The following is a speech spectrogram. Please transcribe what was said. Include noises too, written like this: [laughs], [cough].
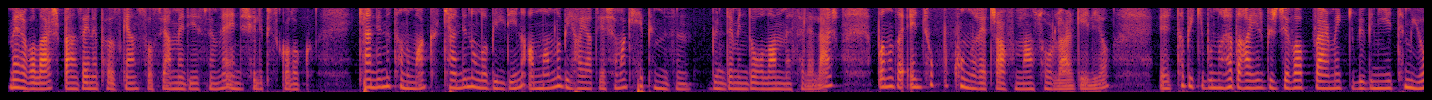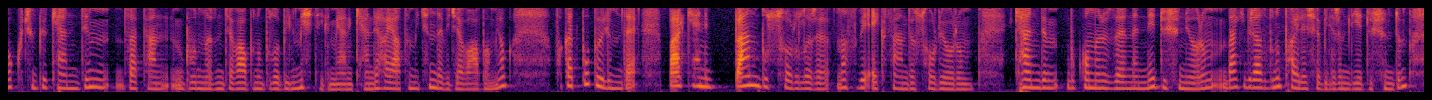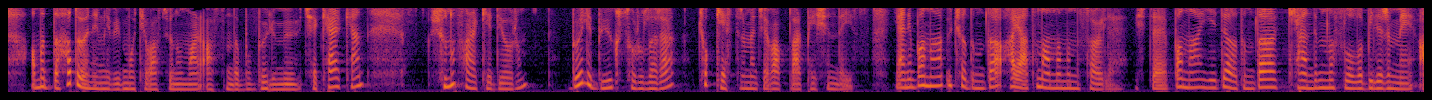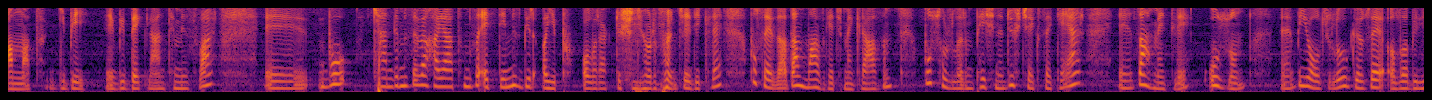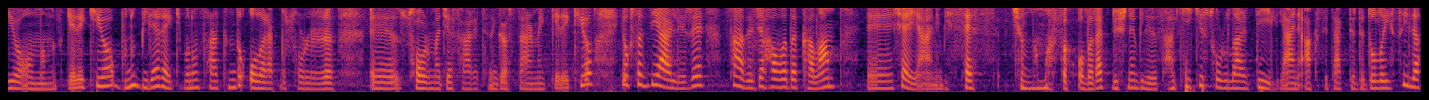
Merhabalar, ben Zeynep Özgen, sosyal medya ismimle endişeli psikolog. Kendini tanımak, kendin olabildiğin anlamlı bir hayat yaşamak hepimizin gündeminde olan meseleler. Bana da en çok bu konular etrafından sorular geliyor. E, tabii ki bunlara dair bir cevap vermek gibi bir niyetim yok. Çünkü kendim zaten bunların cevabını bulabilmiş değilim. Yani kendi hayatım için de bir cevabım yok. Fakat bu bölümde belki hani ben bu soruları nasıl bir eksende soruyorum? Kendim bu konular üzerine ne düşünüyorum? Belki biraz bunu paylaşabilirim diye düşündüm. Ama daha da önemli bir motivasyonum var aslında bu bölümü çekerken. Şunu fark ediyorum. Böyle büyük sorulara çok kestirme cevaplar peşindeyiz. Yani bana 3 adımda hayatın anlamını söyle. İşte bana 7 adımda kendim nasıl olabilirim mi anlat gibi e, bir beklentimiz var. E, bu kendimize ve hayatımıza ettiğimiz bir ayıp olarak [laughs] düşünüyorum öncelikle. Bu sevdadan vazgeçmek lazım. Bu soruların peşine düşeceksek eğer e, zahmetli, uzun bir yolculuğu göze alabiliyor olmamız gerekiyor. Bunu bilerek, bunun farkında olarak bu soruları e, sorma cesaretini göstermek gerekiyor. Yoksa diğerleri sadece havada kalan e, şey yani bir ses çınlaması [laughs] olarak düşünebiliriz. Hakiki sorular değil yani aksi takdirde. Dolayısıyla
